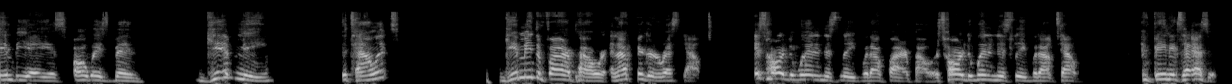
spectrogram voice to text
NBA has always been give me the talent, give me the firepower, and I figure the rest out. It's hard to win in this league without firepower. It's hard to win in this league without talent. And Phoenix has it.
